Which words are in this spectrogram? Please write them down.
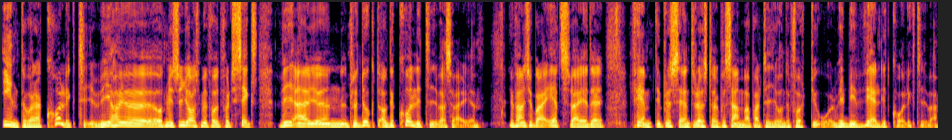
inte vara kollektiv. Vi har ju, åtminstone jag som är född 46, vi är ju en produkt av det kollektiva Sverige. Det fanns ju bara ett Sverige där 50 procent röstade på samma parti under 40 år. Vi blir väldigt kollektiva.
